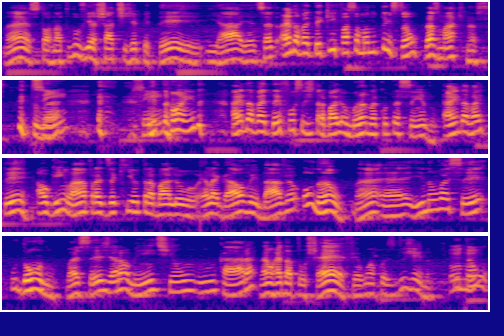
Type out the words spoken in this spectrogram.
né, se tornar tudo via chat GPT, IA e etc, ainda vai ter que faça manutenção manutenção das máquinas. Sim. Né? Sim. Então ainda ainda vai ter força de trabalho humano acontecendo. Ainda vai ter alguém lá para dizer que o trabalho é legal, vendável ou não, né? É, e não vai ser o dono, vai ser geralmente um, um cara, né, um redator-chefe, alguma coisa do gênero. Uhum. Então,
